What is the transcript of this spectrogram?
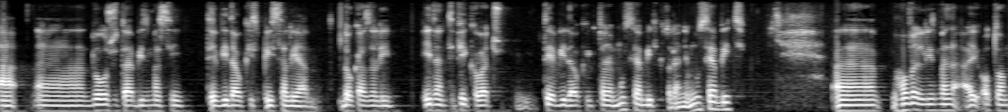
a e, dôležité, aby sme si tie výdavky spísali a dokázali identifikovať tie výdavky, ktoré musia byť, ktoré nemusia byť. Uh, hovorili sme aj o tom,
